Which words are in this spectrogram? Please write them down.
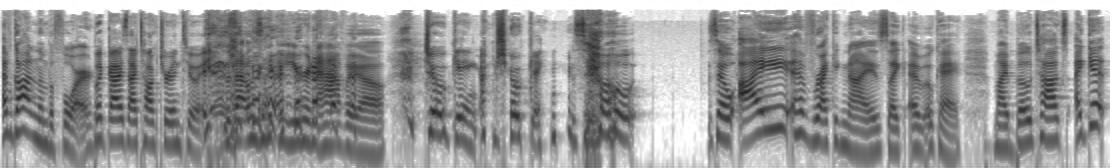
I've gotten them before, but, But guys, I talked her into it. but that was like a year and a half ago. joking. I'm joking. so so I have recognized like okay, my Botox, I get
